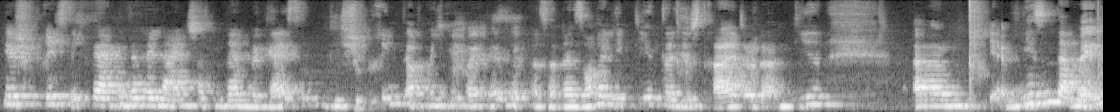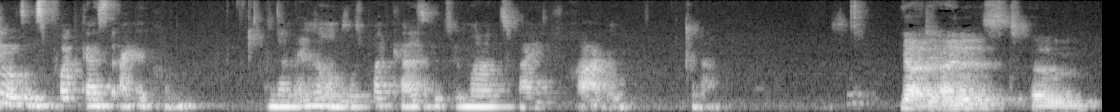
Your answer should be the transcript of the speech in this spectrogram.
hier sprichst, ich merke deine Leidenschaft und deine Begeisterung, die springt auf mich über. Ich weiß nicht, an der Sonne liegt, die hinter dir strahlt oder an dir. Ähm, ja, wir sind am Ende unseres Podcasts angekommen. Und am Ende unseres Podcasts gibt es immer zwei Fragen. Genau. Ja, die eine ist, ähm,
